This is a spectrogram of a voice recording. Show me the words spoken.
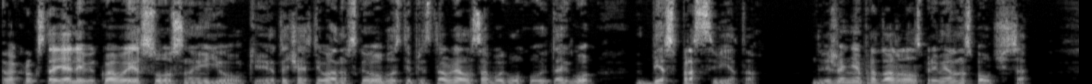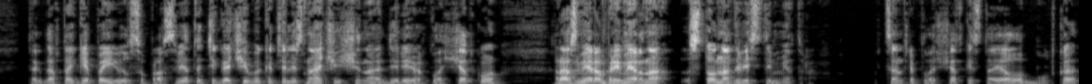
Вокруг стояли вековые сосны и елки. Эта часть Ивановской области представляла собой глухую тайгу без просветов. Движение продолжалось примерно с полчаса. Тогда в тайге появился просвет, и тягачи выкатились на очищенную от деревьев площадку размером примерно 100 на 200 метров. В центре площадки стояла будка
